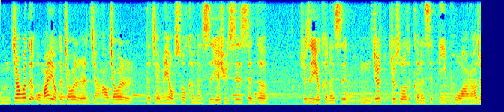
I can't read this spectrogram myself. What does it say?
嗯，教会的我妈也有跟教会的人讲，然后教会的的姐妹有说，可能是也许是神的。就是有可能是，嗯，就就说是可能是逼迫啊，然后就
